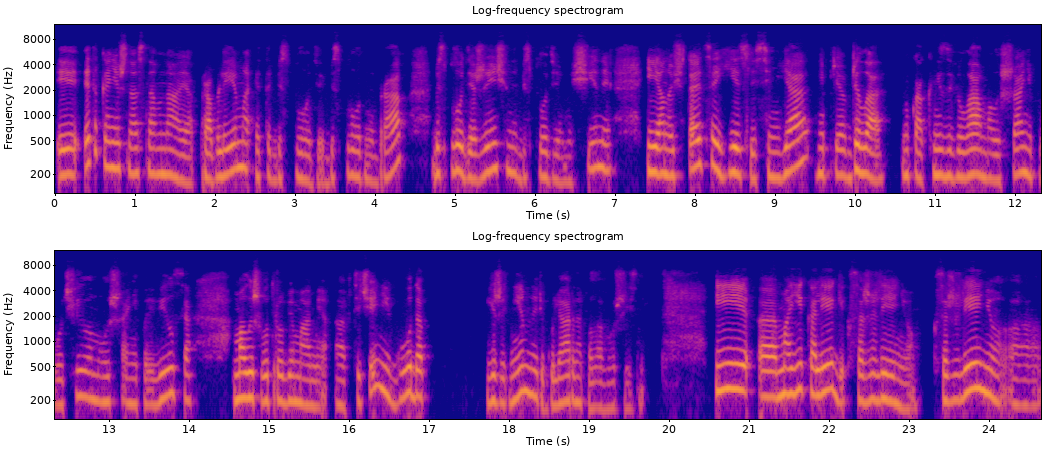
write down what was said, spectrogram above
И это, конечно, основная проблема, это бесплодие, бесплодный брак, бесплодие женщины, бесплодие мужчины. И оно считается, если семья не приобрела, ну как, не завела малыша, не получила малыша, не появился малыш в утробе маме а в течение года ежедневной регулярной половой жизни. И э, мои коллеги, к сожалению, к сожалению, э,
